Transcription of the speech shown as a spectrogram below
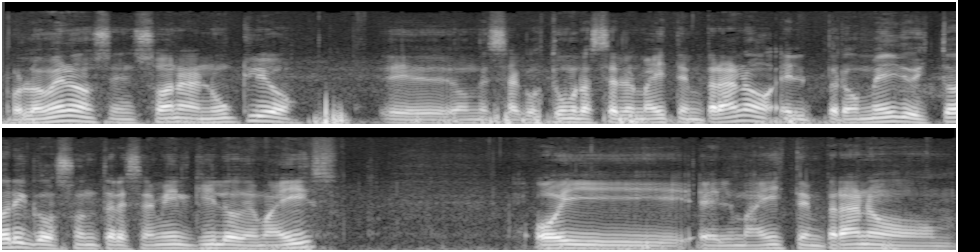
por lo menos en zona núcleo, eh, donde se acostumbra a hacer el maíz temprano, el promedio histórico son 13.000 kilos de maíz. Hoy el maíz temprano,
